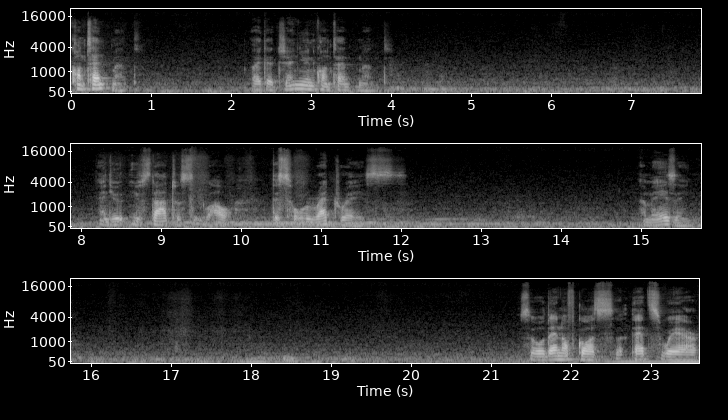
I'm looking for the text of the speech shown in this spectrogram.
contentment, like a genuine contentment. And you, you start to see, wow, this whole rat race. Amazing. So then, of course, that's where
